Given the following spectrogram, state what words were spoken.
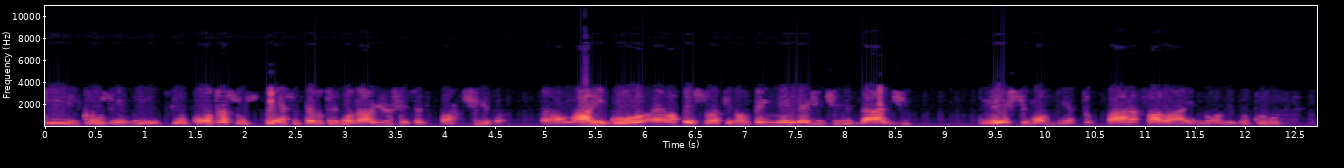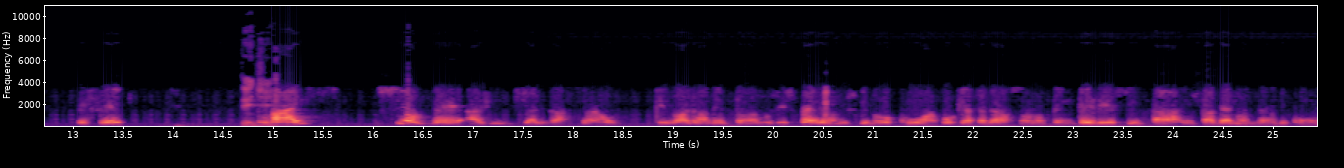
Que, inclusive, se encontra suspenso pelo Tribunal de Justiça Desportiva. Então, a rigor, é uma pessoa que não tem nem legitimidade neste momento para falar em nome do clube. Perfeito? Entendi. Mas, se houver a judicialização, que nós lamentamos e esperamos que não ocorra, porque a federação não tem interesse em estar, tá, em estar tá demandando com,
